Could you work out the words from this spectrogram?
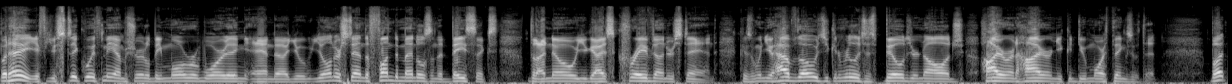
But hey, if you stick with me, I'm sure it'll be more rewarding, and uh, you'll, you'll understand the fundamentals and the basics that I know you guys crave to understand. Because when you have those, you can really just build your knowledge higher and higher, and you can do more things with it. But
